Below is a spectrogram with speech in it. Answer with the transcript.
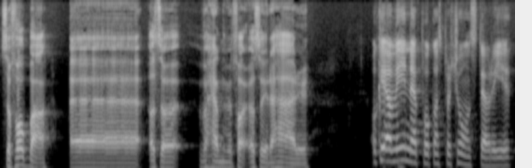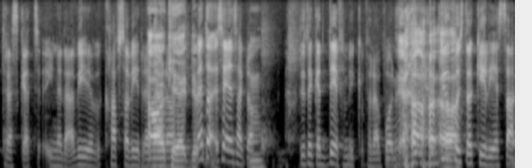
Så folk bara, eh, alltså, vad händer med för, alltså är det här... Okej, om vi är inne på konspirationsteoriträsket inne där, vi klafsar vidare Ja, där. okej, då. det- Vänta, säg en sak då. Du tänker att det är för mycket för den här podden. du får stå och killgissa.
